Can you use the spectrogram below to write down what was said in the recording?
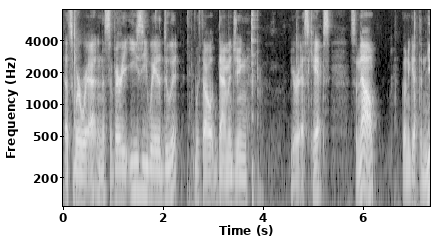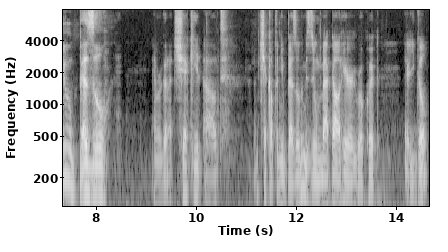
that's where we're at, and that's a very easy way to do it without damaging your SKX. So now, I'm going to get the new bezel and we're gonna check it out. Check out the new bezel. Let me zoom back out here real quick. There you go.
